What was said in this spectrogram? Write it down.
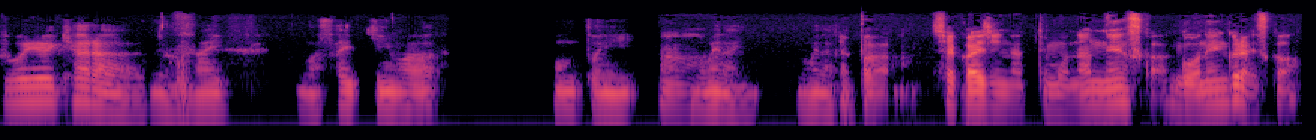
そういうキャラでもない。まあ、最近は、本当にあ飲めない。飲めないや。っぱ、社会人になってもう何年ですか ?5 年ぐらいですか？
